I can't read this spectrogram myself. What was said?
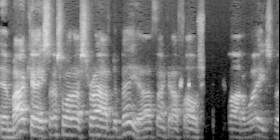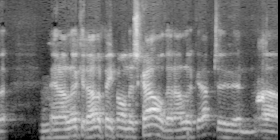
in my case, that's what I strive to be. I think I fall short in a lot of ways, but mm-hmm. and I look at other people on this call that I look up to, and uh,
